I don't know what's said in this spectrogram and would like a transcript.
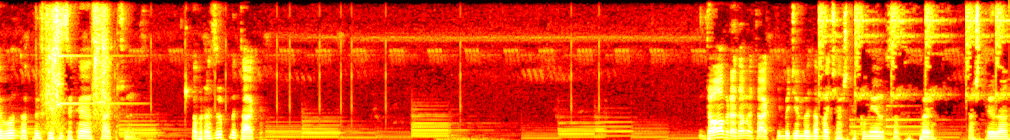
I want to jest jeszcze jakaś action. Dobra, zróbmy tak. Dobra, damy tak. Nie będziemy dawać aż tylko mięsa, super. Aż tyle.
